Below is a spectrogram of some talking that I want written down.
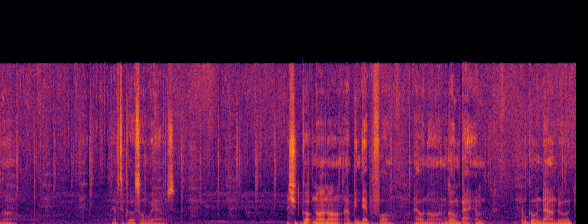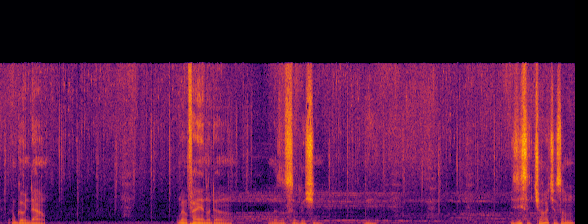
No. I have to go somewhere else. I should go. No, no. I've been there before. Hell no. I'm going back. I'm. I'm going down, dude. I'm going down. I'm gonna find another another solution. Yeah. Is this a church or something?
